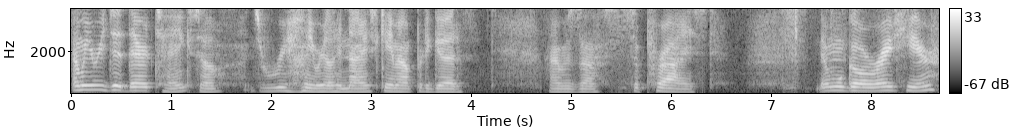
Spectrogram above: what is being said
and we redid their tank, so it's really, really nice. Came out pretty good. I was uh, surprised. Then we'll go right here.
